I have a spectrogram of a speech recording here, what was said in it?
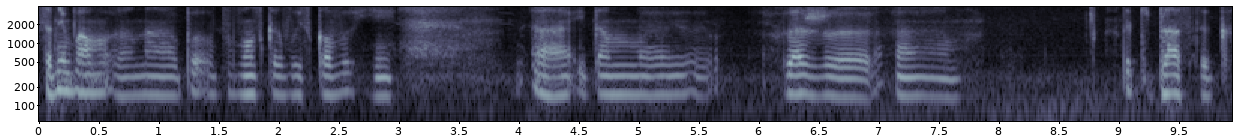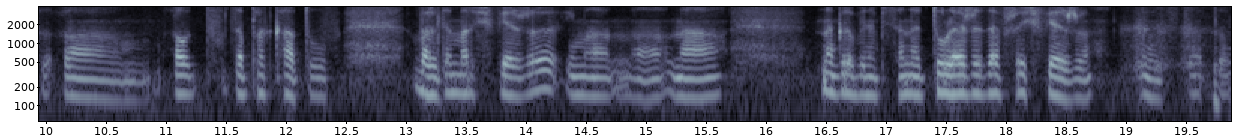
Ostatnio byłam e, na po- powązkach wojskowych i, i tam leży taki plastyk, twórca plakatów Waldemar Świeży i ma na, na, na grobie napisane tu leży zawsze świeży. Więc to, to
